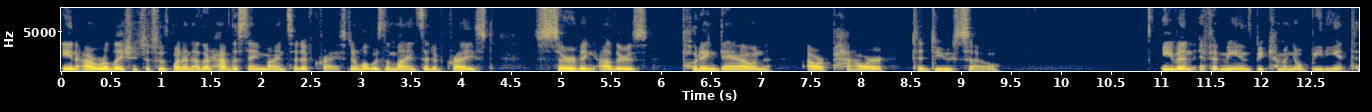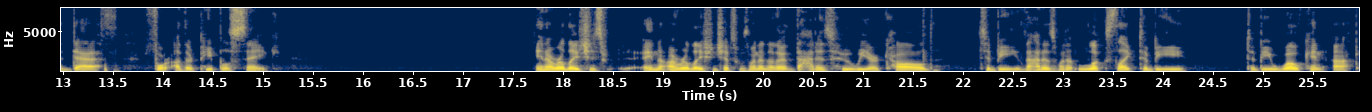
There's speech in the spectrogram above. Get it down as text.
in our relationships with one another have the same mindset of Christ. And what was the mindset of Christ? Serving others, putting down our power to do so. Even if it means becoming obedient to death for other people's sake. In our relations in our relationships with one another, that is who we are called to be. That is what it looks like to be to be woken up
